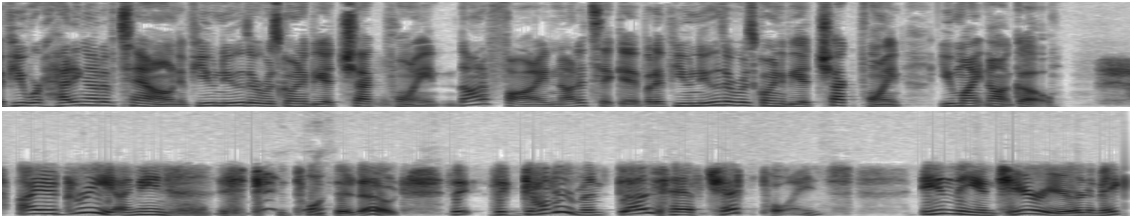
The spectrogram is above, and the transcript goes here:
if you were heading out of town, if you knew there was going to be a checkpoint, not a fine, not a ticket, but if you knew there was going to be a checkpoint, you might not go. I agree. I mean, it's been pointed out the the government does have checkpoints in the interior to make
